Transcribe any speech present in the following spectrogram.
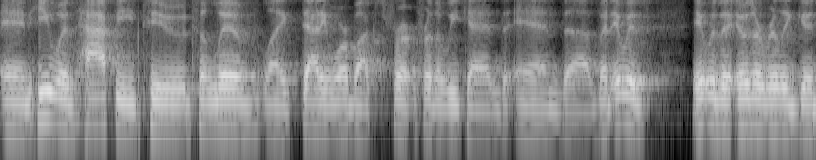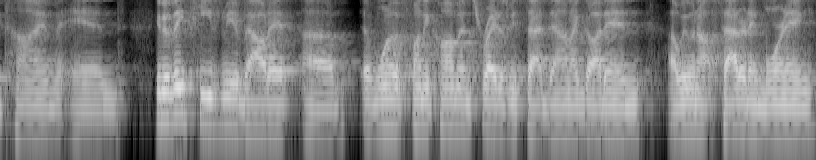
and he was happy to to live like Daddy Warbucks for for the weekend. And uh, but it was it was a it was a really good time, and you know they teased me about it. Uh, one of the funny comments right as we sat down, I got in. Uh, we went out Saturday morning,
